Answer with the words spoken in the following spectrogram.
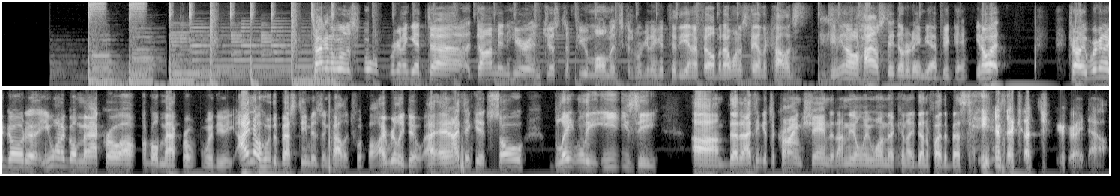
Talking the world of sport, we're going to get uh, Dom in here in just a few moments because we're going to get to the NFL. But I want to stay on the college team. You know, Ohio State, Notre Dame, yeah, big game. You know what, Charlie? We're going to go to. You want to go macro? I'll, I'll, go macro with you. I know who the best team is in college football. I really do, I, and I think it's so blatantly easy um, that I think it's a crying shame that I'm the only one that can identify the best team in the country right now.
